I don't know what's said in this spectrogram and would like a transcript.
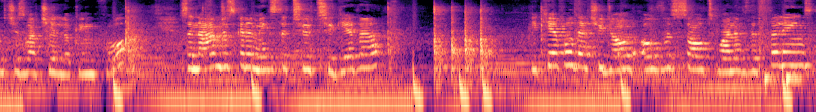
which is what you're looking for. So now I'm just gonna mix the two together. Be careful that you don't over salt one of the fillings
